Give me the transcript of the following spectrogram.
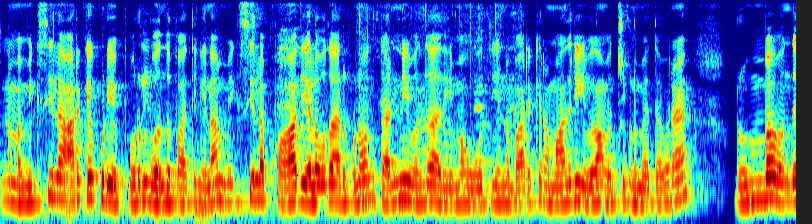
நம்ம மிக்சியில் அரைக்கக்கூடிய பொருள் வந்து பார்த்திங்கன்னா மிக்சியில் பாதி அளவு தான் இருக்கணும். தண்ணி வந்து அதிகமாக ஊற்றி நம்ம அரைக்கிற மாதிரி தான் வச்சுக்கணுமே தவிர ரொம்ப வந்து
